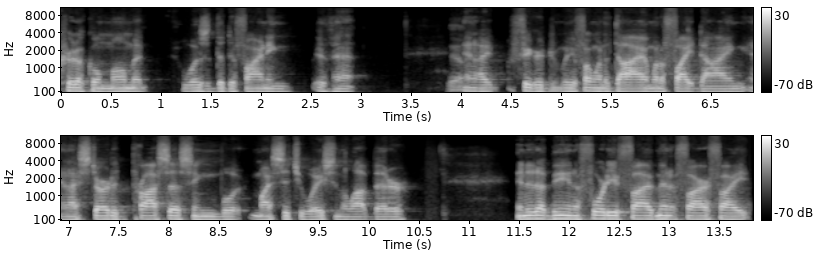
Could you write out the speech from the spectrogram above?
critical moment was the defining event. Yeah. And I figured if I want to die, I'm going to fight dying. And I started processing what my situation a lot better. Ended up being a 45 minute firefight,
